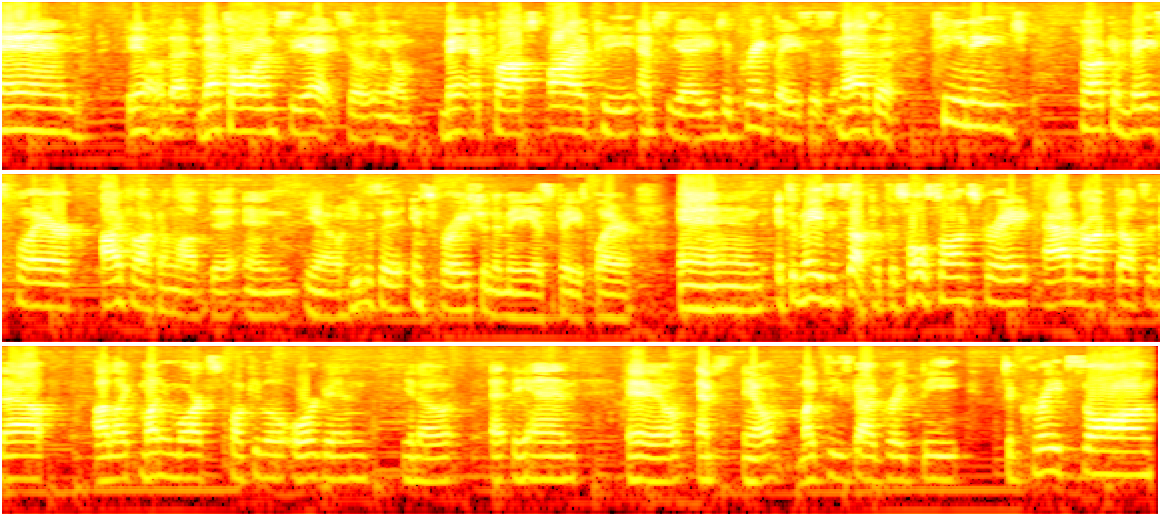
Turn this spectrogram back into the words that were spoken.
and you know that that's all MCA. So you know, man, props, RIP, MCA. He's a great bassist, and as a teenage fucking bass player, I fucking loved it, and you know, he was an inspiration to me as a bass player, and it's amazing stuff. But this whole song's great. Ad Rock belts it out. I like Money Mark's funky little organ, you know, at the end. You know, you know, Mike D's got a great beat. It's a great song.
